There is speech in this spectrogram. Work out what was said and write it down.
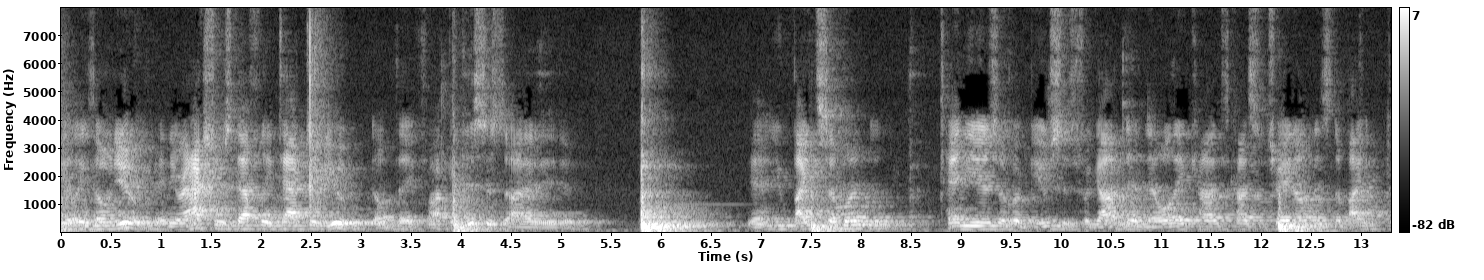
feelings own you. And your actions definitely tattoo you, don't they? Fucking this society do. Yeah, you bite someone, 10 years of abuse is forgotten, and all they con concentrate on is the bite.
